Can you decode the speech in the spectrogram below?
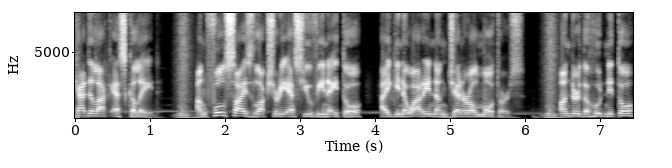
Cadillac Escalade. Ang full-size luxury SUV na ito ay ginawa rin ng General Motors. Under the hood nito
